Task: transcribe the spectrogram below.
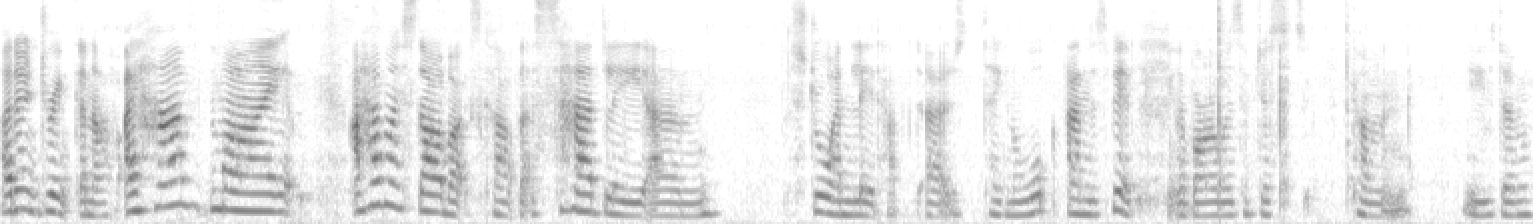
I don't drink enough. I have my I have my Starbucks cup that sadly um, straw and lid have uh, just taken a walk and disappeared. I think the borrowers have just come and used them.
